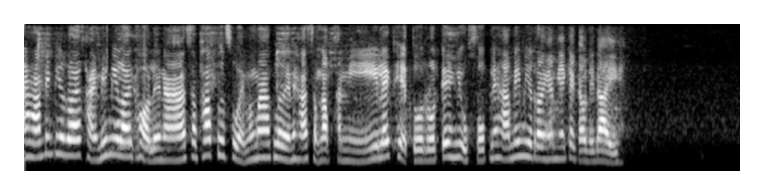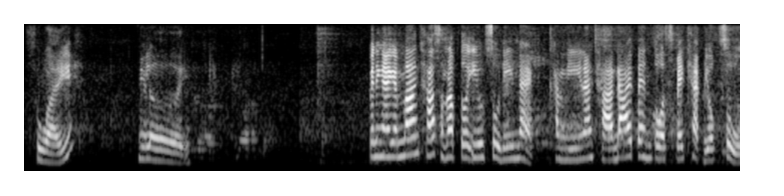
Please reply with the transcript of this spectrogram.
นะคะ ไม่มีรอยไขไม่มีรอยถอดเลยนะ สภาพคือสวยมากๆเลยนะคะสำหรับคันนี้เลขเทดตัวรถก็ยังอยู่ครบนะคะ ไม่มีรอยงันแงะแกะเก่าใด ๆ สวย นี่เลย เป็นยังไงกันบ้างคะสำหรับตัว Isuzu D-Max คันนี้นะคะ ได้เป็นตัว Spec Cap ยกสูง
